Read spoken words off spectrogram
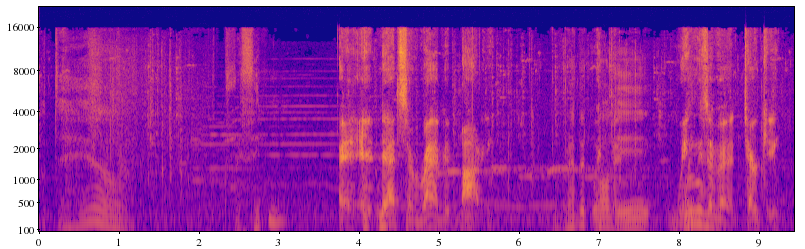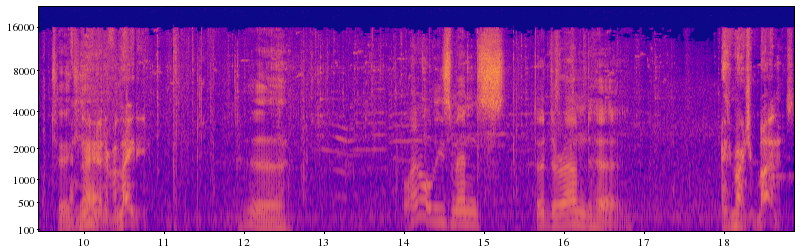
What the hell? Griffin? It, it, that's a rabbit body, Rabbit With the body. wings of a turkey, Turkey. and the head of a lady. Ugh. Why all these men stood around her? It's a bunch of buttons.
